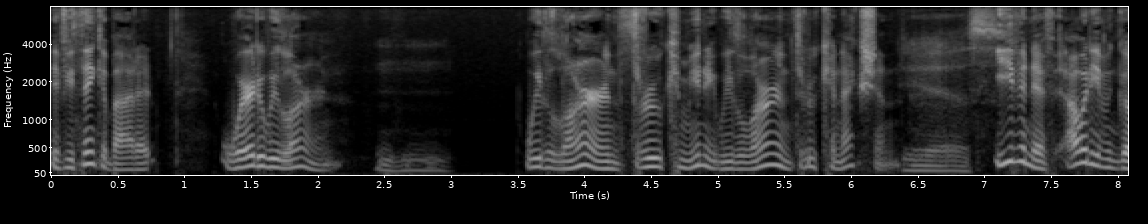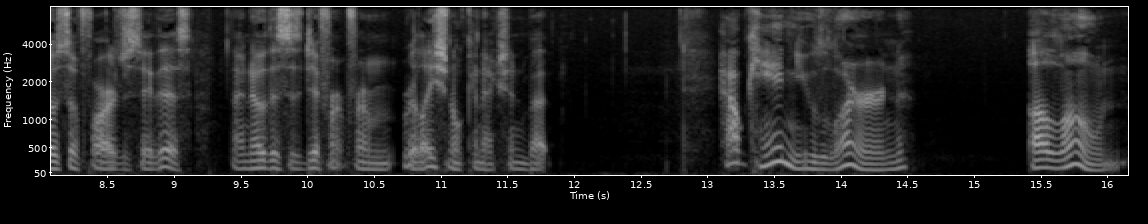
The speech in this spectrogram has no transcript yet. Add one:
if you think about it, where do we learn? Mhm. We learn through community. We learn through connection. Yes. Even if I would even go so far as to say this, I know this is different from relational connection, but how can you learn alone?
